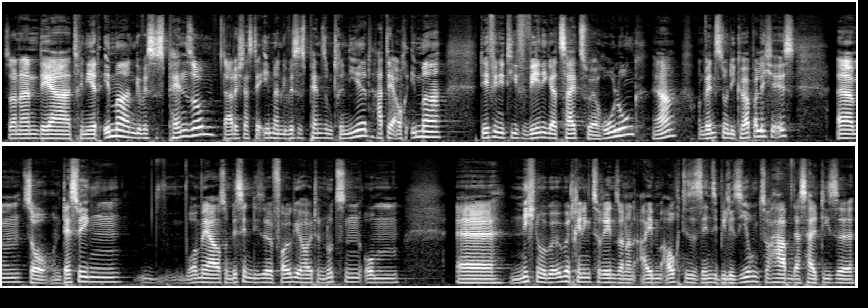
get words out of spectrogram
sondern der trainiert immer ein gewisses Pensum. Dadurch, dass der immer ein gewisses Pensum trainiert, hat er auch immer definitiv weniger Zeit zur Erholung. Ja, und wenn es nur die körperliche ist. Ähm, so, und deswegen wollen wir ja auch so ein bisschen diese Folge heute nutzen, um äh, nicht nur über Übertraining zu reden, sondern eben auch diese Sensibilisierung zu haben, dass halt diese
